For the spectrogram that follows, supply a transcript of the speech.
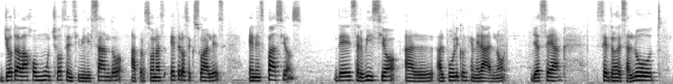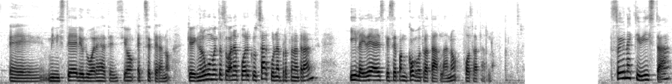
Yo trabajo mucho sensibilizando a personas heterosexuales en espacios de servicio al, público en general, ¿no? ya sea centros de salud, eh, ministerios, lugares de atención, etcétera, ¿no? Que en algún momento se van a poder cruzar con una persona trans y la idea es que sepan cómo tratarla, ¿no? O tratarlo. Soy un activista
